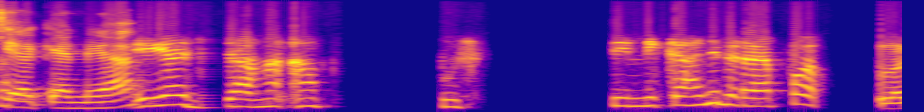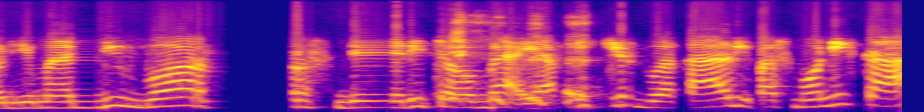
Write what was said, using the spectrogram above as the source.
ya Ken ya. Iya jangan hapus. Nikah aja udah repot. Lo gimana divorce terus jadi coba ya pikir dua kali pas mau nikah.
